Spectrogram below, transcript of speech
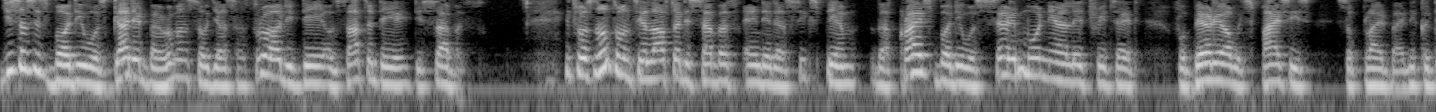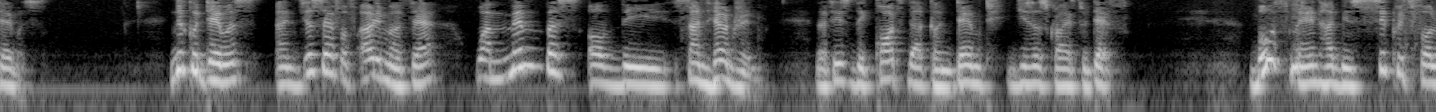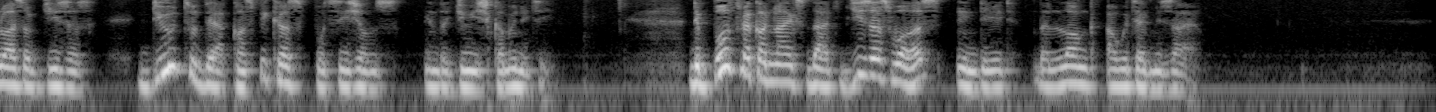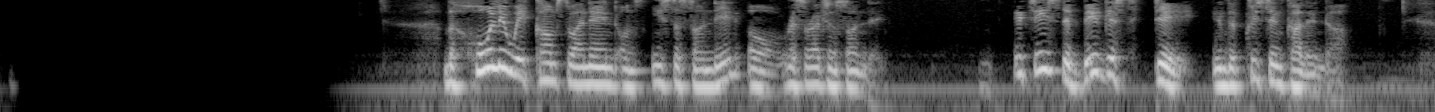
Jesus' body was guarded by Roman soldiers throughout the day on Saturday, the Sabbath. It was not until after the Sabbath ended at 6 p.m. that Christ's body was ceremonially treated for burial with spices supplied by Nicodemus. Nicodemus and Joseph of Arimathea were members of the Sanhedrin, that is, the court that condemned Jesus Christ to death. Both men had been secret followers of Jesus due to their conspicuous positions in the Jewish community. They both recognized that Jesus was, indeed, the long awaited Messiah. The Holy Week comes to an end on Easter Sunday or Resurrection Sunday. It is the biggest day in the Christian calendar.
